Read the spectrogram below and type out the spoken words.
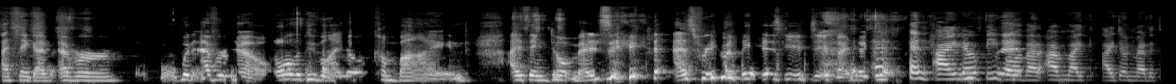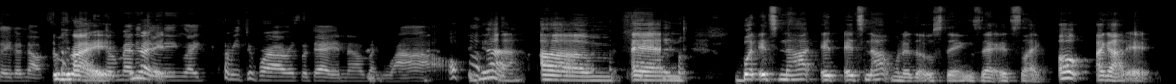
I think I've ever would ever know. All the people I know combined, I think don't meditate as frequently as you do. I know you, and I know people that I'm like, I don't meditate enough. Right. They're meditating right. like three to four hours a day. And I was like, wow. yeah. Um, and but it's not it, it's not one of those things that it's like, oh, I got it.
